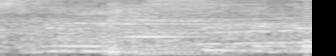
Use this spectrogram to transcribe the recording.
sweet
